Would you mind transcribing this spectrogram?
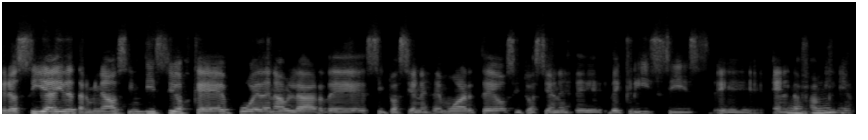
Pero sí hay determinados indicios que pueden hablar de situaciones de muerte o situaciones de, crisis eh, en la familia.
